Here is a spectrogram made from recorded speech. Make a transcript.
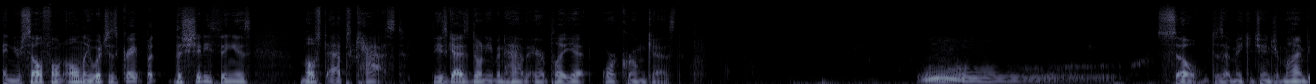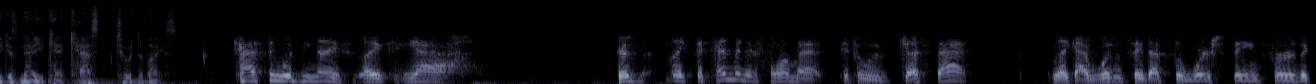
and your cell phone only, which is great. But the shitty thing is, most apps cast. These guys don't even have AirPlay yet or Chromecast. Ooh. So does that make you change your mind because now you can't cast to a device? casting would be nice. Like, yeah, because like the ten minute format, if it was just that, like I wouldn't say that's the worst thing for the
